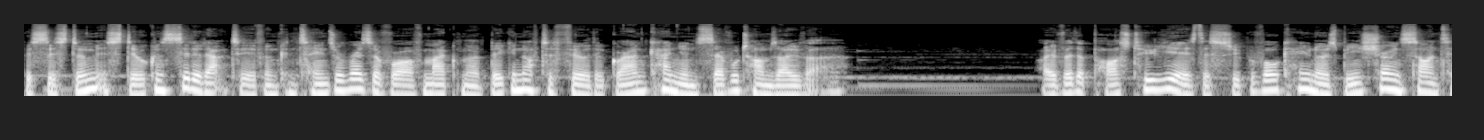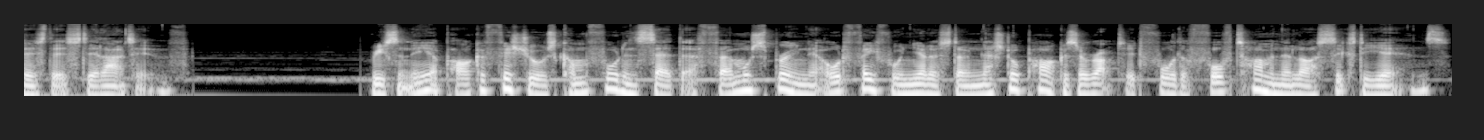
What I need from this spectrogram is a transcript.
The system is still considered active and contains a reservoir of magma big enough to fill the Grand Canyon several times over. Over the past two years, this supervolcano has been showing scientists that it's still active, Recently, a park official has come forward and said that a thermal spring near Old Faithful in Yellowstone National Park has erupted for the fourth time in the last 60 years.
